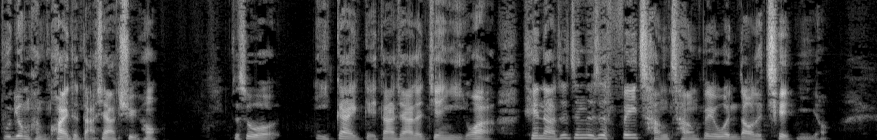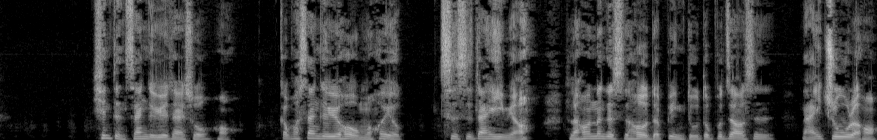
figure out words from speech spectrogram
不用很快的打下去哈，这是我一概给大家的建议。哇，天哪，这真的是非常常被问到的建议哦。先等三个月再说哈，搞不好三个月后我们会有次世代疫苗，然后那个时候的病毒都不知道是哪一株了哈。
